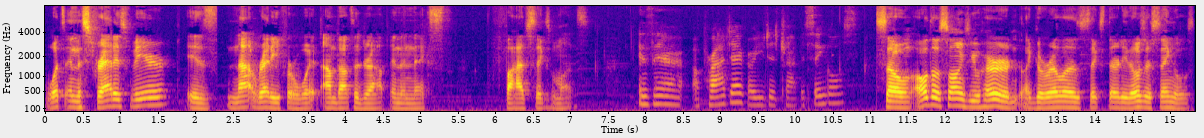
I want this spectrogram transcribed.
what's in the stratosphere is not ready for what i'm about to drop in the next five six months. Is there a project, or you just dropping singles? so all those songs you heard like gorillas 630 those are singles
